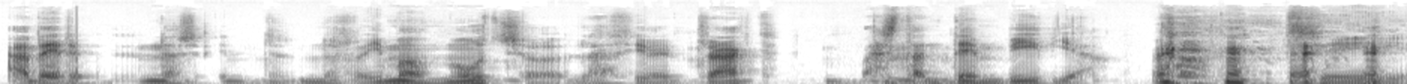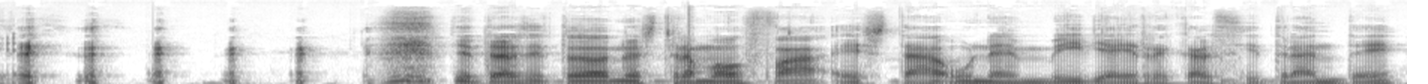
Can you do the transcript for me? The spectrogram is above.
a ver, nos, nos reímos mucho. La Cybertruck, bastante envidia. Sí. detrás de toda nuestra mofa está una envidia irrecalcitrante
